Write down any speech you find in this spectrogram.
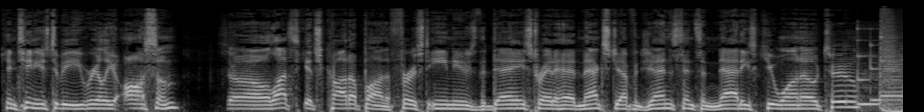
continues to be really awesome. So lots to get you caught up on the first e news of the day. Straight ahead next, Jeff and Jen, Cincinnati's Q102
